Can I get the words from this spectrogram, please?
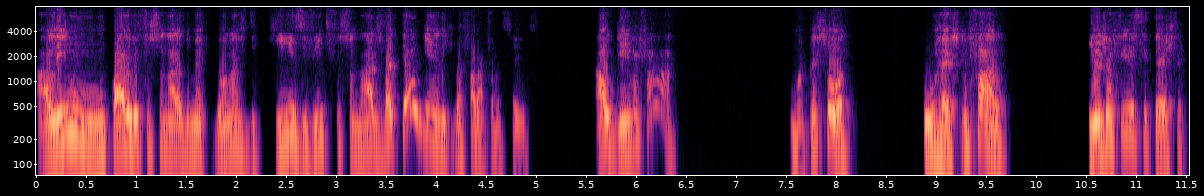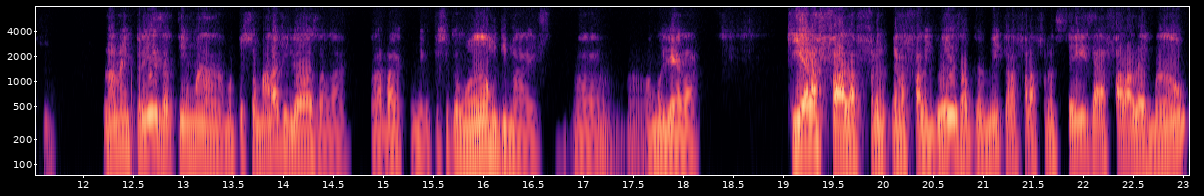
Ali num, quadro de funcionário do McDonald's de 15, 20 funcionários, vai ter alguém ali que vai falar francês. Alguém vai falar. Uma pessoa. O resto não fala. E eu já fiz esse teste aqui. Lá na empresa tem uma, uma pessoa maravilhosa lá, trabalha comigo, uma pessoa que eu amo demais, uma, uma mulher lá, que ela fala, ela fala inglês, obviamente, ela fala francês, ela fala alemão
